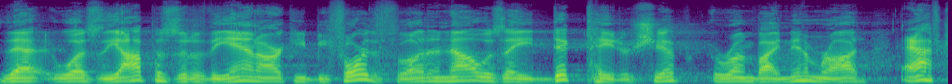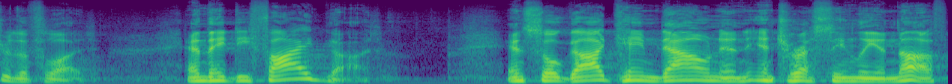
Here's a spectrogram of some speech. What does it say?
that was the opposite of the anarchy before the flood, and now was a dictatorship run by Nimrod after the flood. And they defied God. And so God came down and, interestingly enough,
